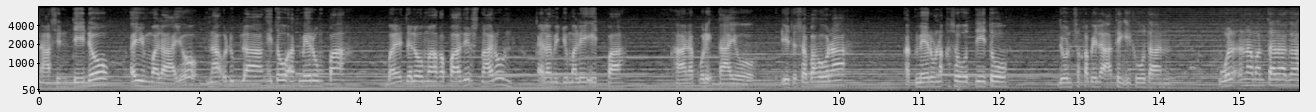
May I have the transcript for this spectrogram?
Nasintido, ay malayo. Naudog lang ito at meron pa. Bali dalawa mga kapaders, naroon. Kaya medyo maliit pa. Hanap ulit tayo dito sa Bahura. At meron nakasuot dito. Doon sa kabila ating ikutan. Wala na naman talaga.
